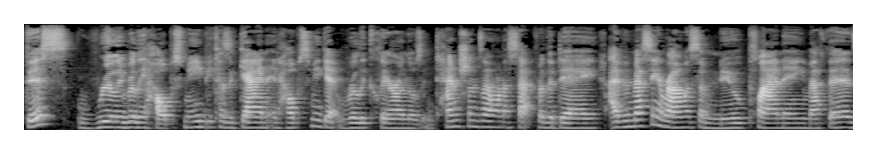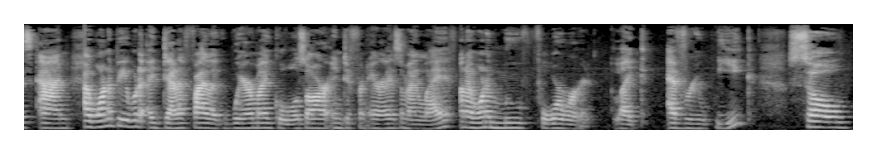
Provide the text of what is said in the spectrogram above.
This really, really helps me because again, it helps me get really clear on those intentions I want to set for the day. I've been messing around with some new planning methods and I want to be able to identify like where my goals are in different areas of my life and I want to move forward like every week. So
